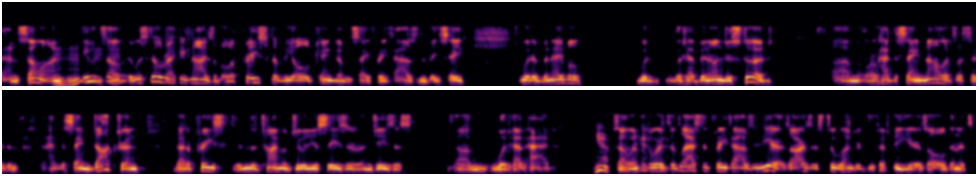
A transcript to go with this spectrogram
and so on. Mm-hmm, Even mm-hmm. so, it was still recognizable. A priest of the old kingdom, say 3000 BC, would have been able would would have been understood um, or had the same knowledge. Let's say had the same doctrine that a priest in the time of Julius Caesar and Jesus um, would have had. Yeah. So, in other words, it lasted 3,000 years. Ours is 250 years old, and it's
